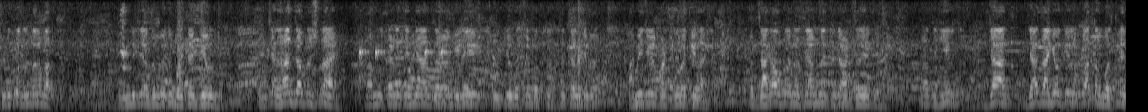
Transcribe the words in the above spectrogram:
सिडको संदर्भात एमडीच्या डीच्या बैठक घेऊन त्यांच्या घरांचा प्रश्न आहे. प्रामुख्याने त्यांनी आज जर गेले तीन वर्ष बघतो त्यांनी त्यांचे पण आम्ही तिकडे पाठपुरा केला आहे पण जागा उपलब्ध नसल्यामुळे तिथे अडचण येते. पण आता ही ज्या ज्या जागेवरती लोक आता बसलेत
